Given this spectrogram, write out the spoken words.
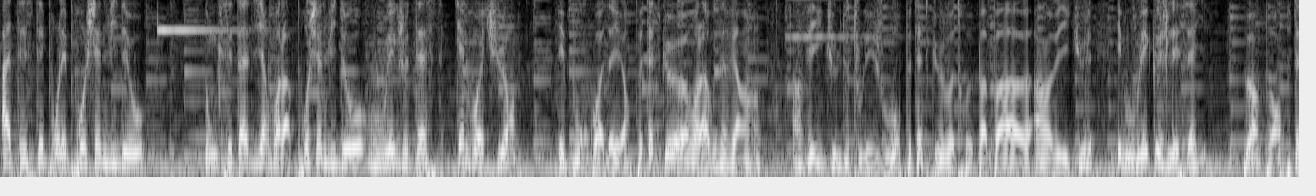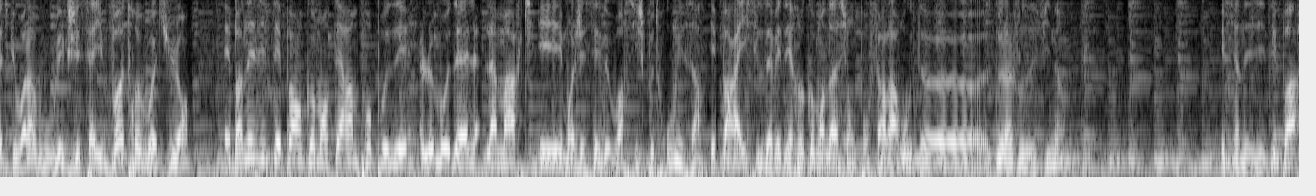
à tester pour les prochaines vidéos. Donc c'est à dire voilà, prochaine vidéo, vous voulez que je teste quelle voiture et pourquoi d'ailleurs. Peut-être que euh, voilà, vous avez un, véhicule de tous les jours, peut-être que votre papa euh, a un véhicule et vous voulez que je l'essaye. Peu importe, peut-être que voilà, vous voulez que j'essaye votre voiture. Et eh ben n'hésitez pas en commentaire à me proposer le modèle, la marque et moi j'essaie de voir si je peux trouver ça. Et pareil, si vous avez des recommandations pour faire la route euh, de la Joséphine, eh bien n'hésitez pas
